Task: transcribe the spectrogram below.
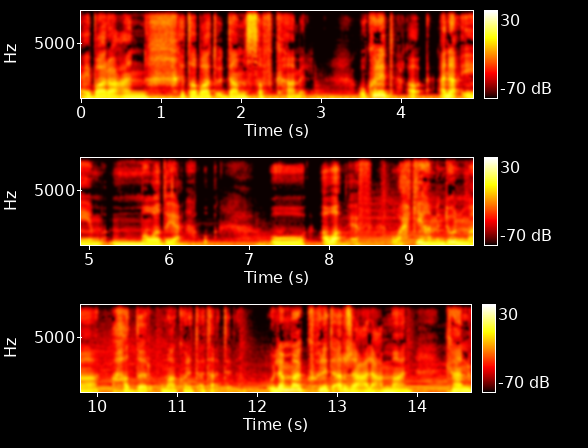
عبارة عن خطابات قدام الصف كامل. وكنت أنقي مواضيع وأوقف وأحكيها من دون ما أحضر وما كنت أتأتئ. ولما كنت أرجع على عمان كان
